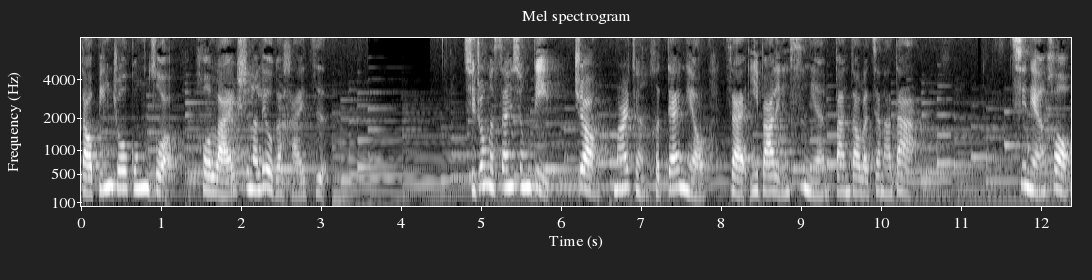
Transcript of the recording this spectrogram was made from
到宾州工作，后来生了六个孩子，其中的三兄弟。John、Martin 和 Daniel 在1804年搬到了加拿大。七年后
